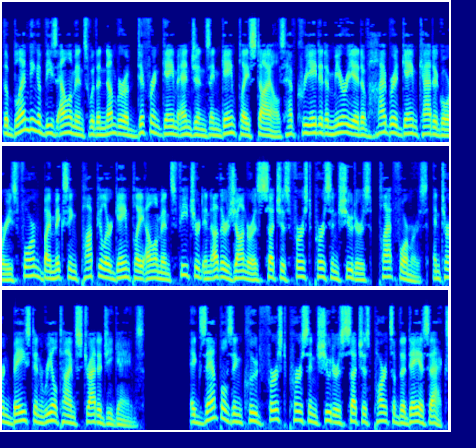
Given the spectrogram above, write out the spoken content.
The blending of these elements with a number of different game engines and gameplay styles have created a myriad of hybrid game categories formed by mixing popular gameplay elements featured in other genres such as first-person shooters, platformers, and turn-based and real-time strategy games. Examples include first-person shooters such as parts of the Deus Ex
